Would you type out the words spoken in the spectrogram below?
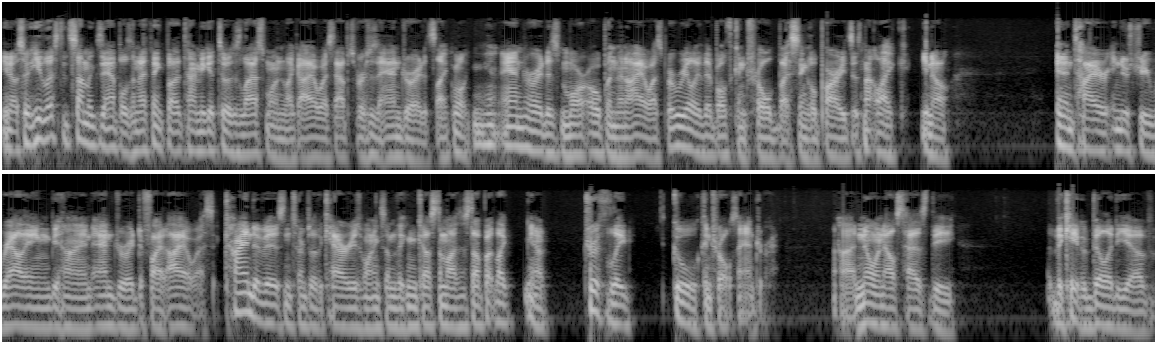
you know, so he listed some examples, and I think by the time you get to his last one, like iOS apps versus Android, it's like, well, Android is more open than iOS, but really they're both controlled by single parties. It's not like, you know, an entire industry rallying behind Android to fight iOS. It kind of is in terms of the carriers wanting something they can customize and stuff, but like, you know, truthfully, Google controls Android. Uh, no one else has the the capability of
